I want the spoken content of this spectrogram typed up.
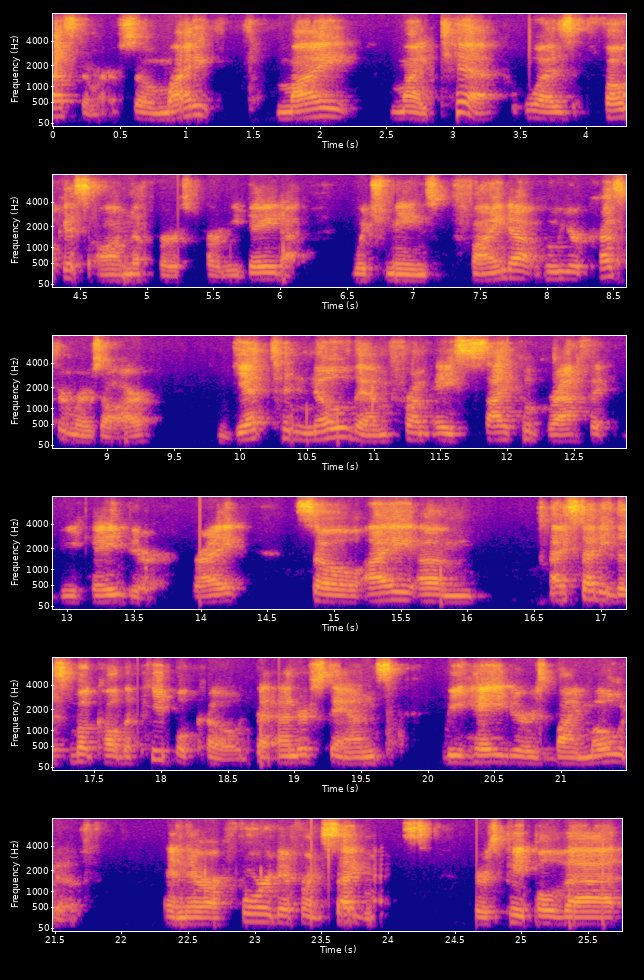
customer. So my my my tip was focus on the first party data which means find out who your customers are get to know them from a psychographic behavior, right? So I um, I studied this book called The People Code that understands behaviors by motive, and there are four different segments. There's people that,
